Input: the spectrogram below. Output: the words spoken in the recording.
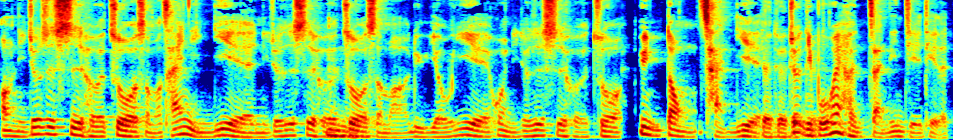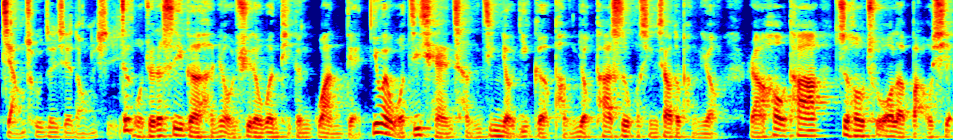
哦，你就是适合做什么餐饮业，你就是适合做什么旅游业，嗯、或你就是适合做运动产业。对对，对，对，对，就你不会很斩钉截铁的讲出这些东西。这我觉得是一个很有。去的问题跟观点，因为我之前曾经有一个朋友，他是我行销的朋友，然后他之后做了保险，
